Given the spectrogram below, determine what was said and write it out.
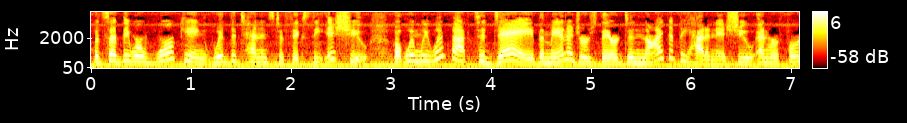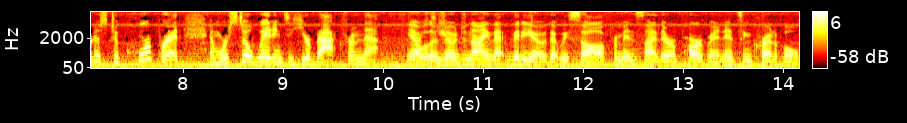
but said they were working with the tenants to fix the issue. But when we went back today, the managers there denied that they had an issue and referred us to corporate, and we're still waiting to hear back from them. Yeah, back well, there's no denying that video that we saw from inside their apartment. It's incredible.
